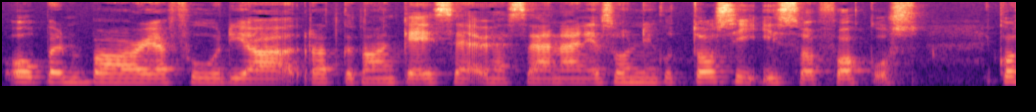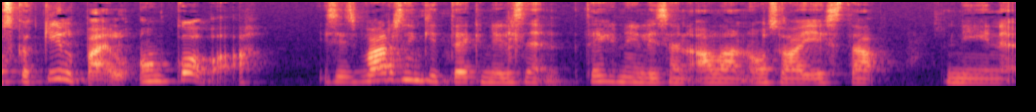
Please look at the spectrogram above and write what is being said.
open bar ja food ja ratkotaan keissejä yhdessä ja näin, ja se on niin kuin tosi iso fokus, koska kilpailu on kovaa. Siis varsinkin teknillisen, teknillisen alan osaajista, niin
